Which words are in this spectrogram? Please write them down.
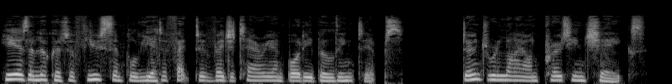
here's a look at a few simple yet effective vegetarian bodybuilding tips. Don't rely on protein shakes.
